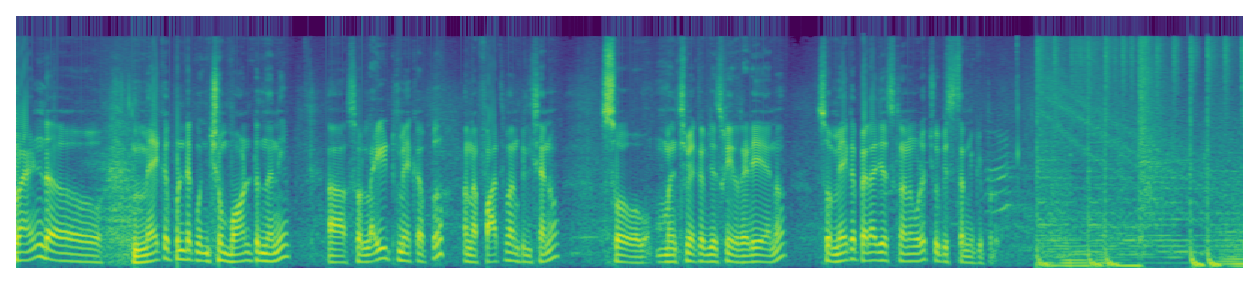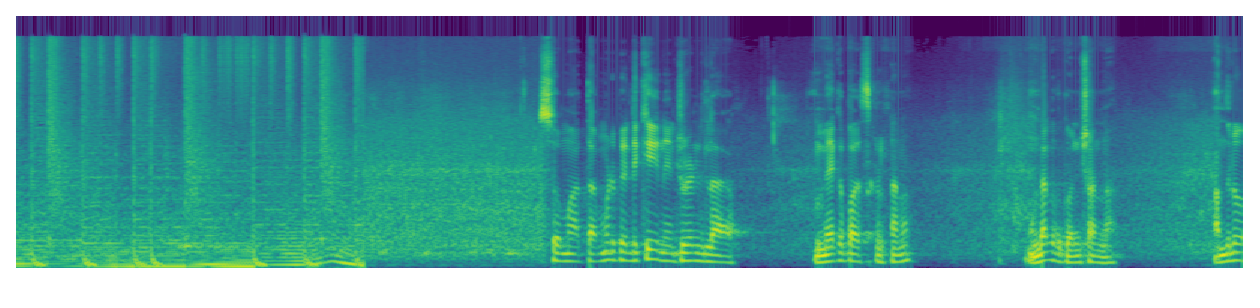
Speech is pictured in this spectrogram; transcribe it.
సో అండ్ మేకప్ ఉంటే కొంచెం బాగుంటుందని సో లైట్ మేకప్ మన ఫాతిమాని పిలిచాను. సో మంచి మేకప్ చేసుకుని రెడీ అయ్యాను. సో మేకప్ ఎలా చేసుకున్నాను కూడా చూపిస్తాను మీకు ఇప్పుడు. సో మా తమ్ముడి పెళ్ళికి నేను చూడండి ఇలా మేకప్ వేసుకుంటున్నాను. ఉండాలి కొంచెం అన్న. అందులో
